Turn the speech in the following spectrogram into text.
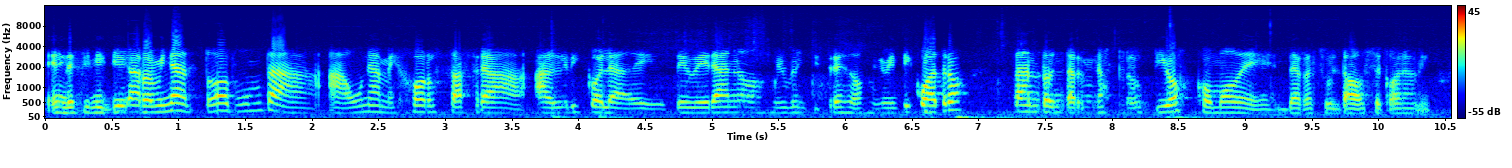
en, definitiva, Romina, todo apunta a una mejor zafra agrícola de, verano 2023-2024, tanto en términos productivos como de resultados económicos.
